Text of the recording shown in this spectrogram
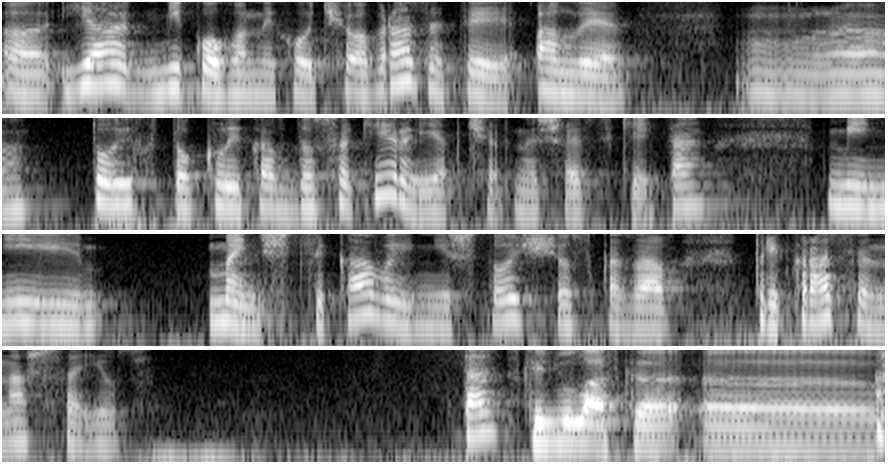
Е, Я нікого не хочу образити, але той, хто кликав до сокири, як Чернишевський, та, мені менш цікавий, ніж той, що сказав прекрасен наш союз. Та? Скажіть, будь ласка, е,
